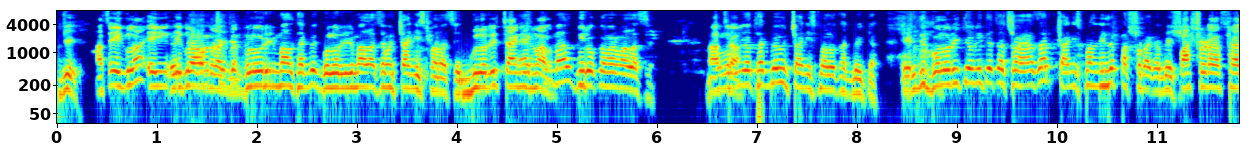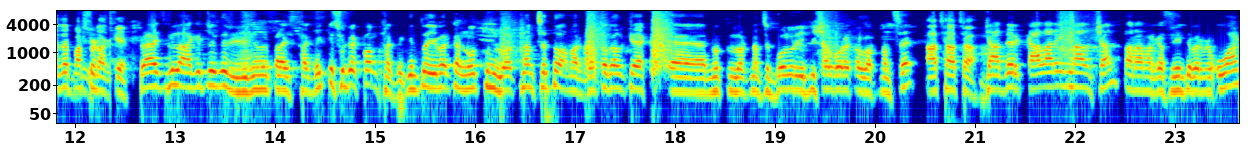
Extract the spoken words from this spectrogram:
জি। আচ্ছা এগুলা এই এগুলো এগুলো কত হচ্ছে যে রাখবেন। গ্লোরির মাল থাকবে গ্লোরির মাল আছে এবং চাইনিজ মাল আছে। গ্লোরির চাইনিজ মাল। মাল দুই রকমের মাল আছে। গ্লোরিও থাকবে এবং চাইনিজ মালও থাকবে এটা। যদি গ্লোরি কেউ নিতে চায় ছয় হাজার চাইনিজ মাল নিলে পাঁচশো টাকা বেশি। পাঁচশো টাকা ছয় হাজার পাঁচশো টাকা। প্রাইসগুলো আগের চাইতে রিজনেবল প্রাইস থাকবে কিছুটা কম থাকবে। কিন্তু এবারকার নতুন লট নামছে তো আমার গতকালকে এক নতুন লট নামছে। গোলরি বিশাল বড় একটা লট নামছে। আচ্ছা আচ্ছা। যাদের কালারিং মাল চান তারা আমার কাছে নিতে পারবেন। ওয়ান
